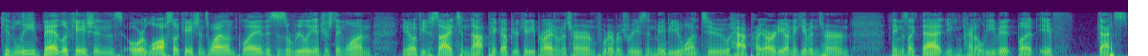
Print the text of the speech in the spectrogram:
can leave bad locations or lost locations while in play. This is a really interesting one. You know, if you decide to not pick up your Kitty Pryde on a turn for whatever reason, maybe you want to have priority on a given turn, things like that, you can kind of leave it. But if that's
